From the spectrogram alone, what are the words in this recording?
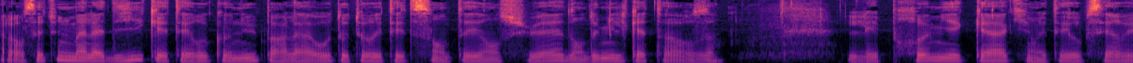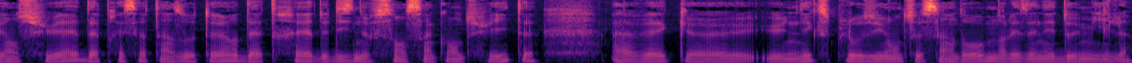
Alors, c'est une maladie qui a été reconnue par la Haute Autorité de Santé en Suède en 2014. Les premiers cas qui ont été observés en Suède, d'après certains auteurs, dateraient de 1958, avec euh, une explosion de ce syndrome dans les années 2000.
